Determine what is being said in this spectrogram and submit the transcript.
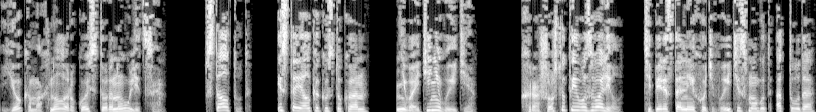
Йока махнула рукой в сторону улицы. Встал тут и стоял как устукан. Не войти, не выйти. Хорошо, что ты его завалил. Теперь остальные хоть выйти смогут оттуда.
